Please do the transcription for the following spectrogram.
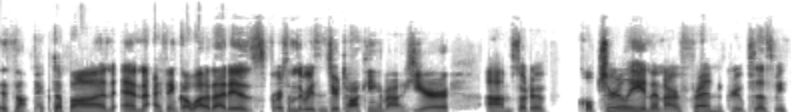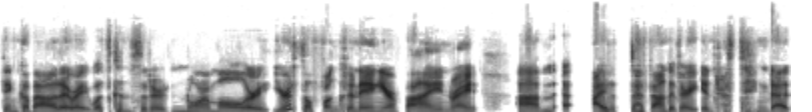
it's not picked up on. And I think a lot of that is for some of the reasons you're talking about here, um, sort of culturally and in our friend groups as we think about it, right? What's considered normal or you're still functioning, you're fine, right? Um, I have found it very interesting that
